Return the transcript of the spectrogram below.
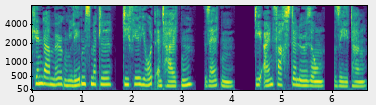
Kinder mögen Lebensmittel, die viel Jod enthalten, selten. Die einfachste Lösung, Seetang.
